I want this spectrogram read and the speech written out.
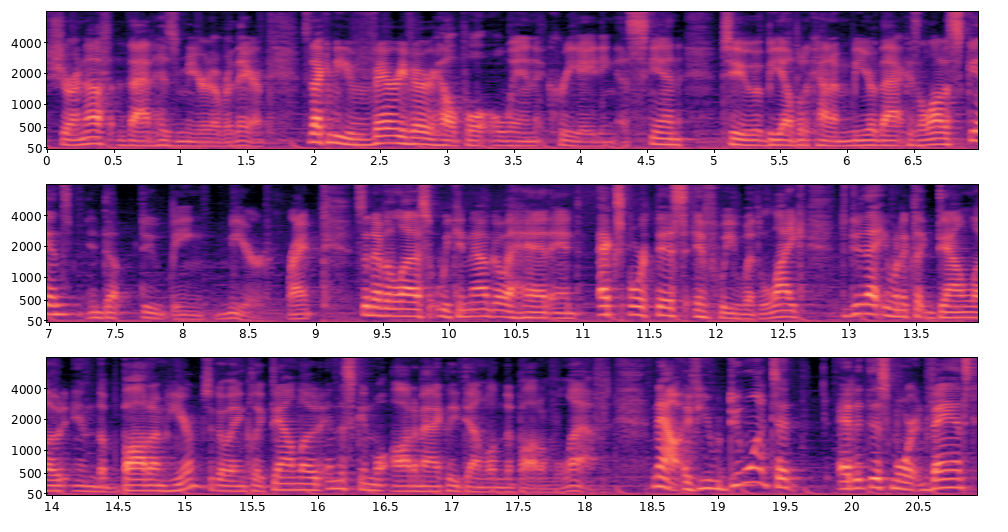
Sure enough, that has mirrored over there. So that can be very, very helpful when creating a skin to be able to kind of mirror that because a lot of skins end up do being mirrored, right? So nevertheless, we can now go ahead and export this if we would like. To do that, you want to click download in the bottom here. So go ahead and click download and the skin will automatically download in the bottom left. Now, if you do want to edit this more advanced,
